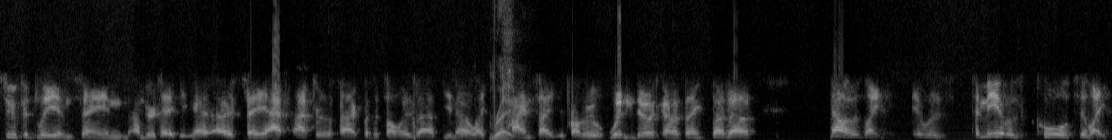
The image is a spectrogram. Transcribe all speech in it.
stupidly insane undertaking. I, I would say a- after the fact, but it's always that you know, like Right. hindsight, you probably wouldn't do it kind of thing. But uh, no, it was like it was to me. It was cool to like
